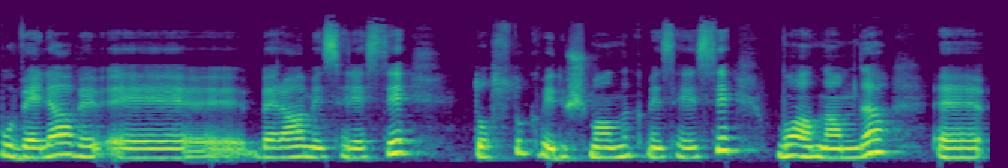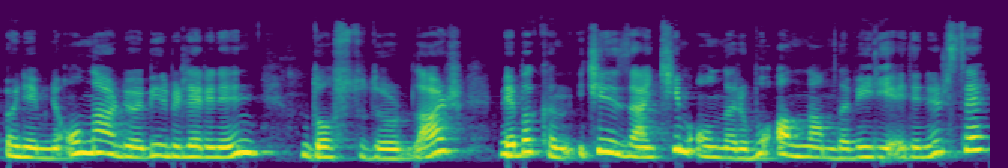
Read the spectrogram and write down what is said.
bu vela ve e, bera meselesi dostluk ve düşmanlık meselesi bu anlamda e, önemli. Onlar diyor birbirlerinin dostudurlar ve bakın içinizden kim onları bu anlamda veli edinirse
